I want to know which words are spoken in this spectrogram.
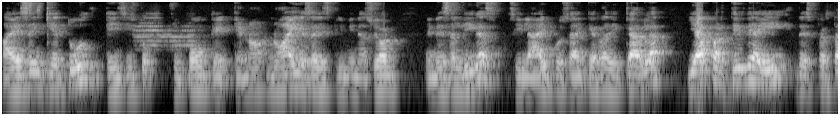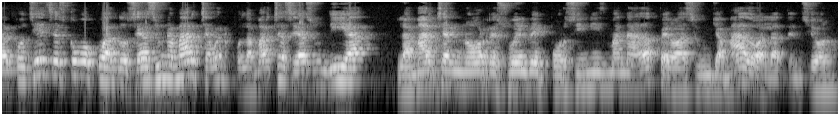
a esa inquietud, que insisto, supongo que, no, no hay esa discriminación en esas ligas, si la hay, pues hay que erradicarla, y a partir de ahí despertar conciencia. Es como cuando se hace una marcha, bueno, pues la marcha se hace un día, la marcha no resuelve por sí misma nada, pero hace un llamado a la atención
